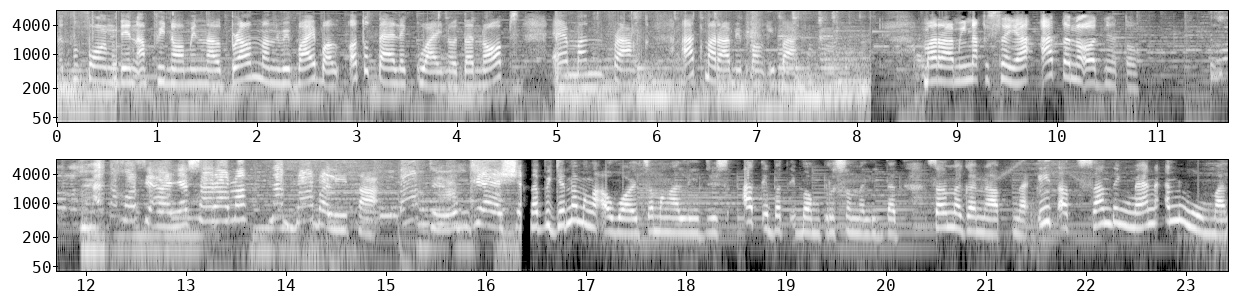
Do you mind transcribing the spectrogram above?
Nag-perform din ang phenomenal Brown Man Revival, Autotelic Wino, The Knobs, Eman Frank, at marami pang iba. Maraming nakisaya at nanood nito. At ako si Anya Sarama, nagbabalita. Dr. Jesha. Nabigyan ng mga awards ang mga leaders at iba't ibang personalidad sa naganap na 8 Outstanding Men and Women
